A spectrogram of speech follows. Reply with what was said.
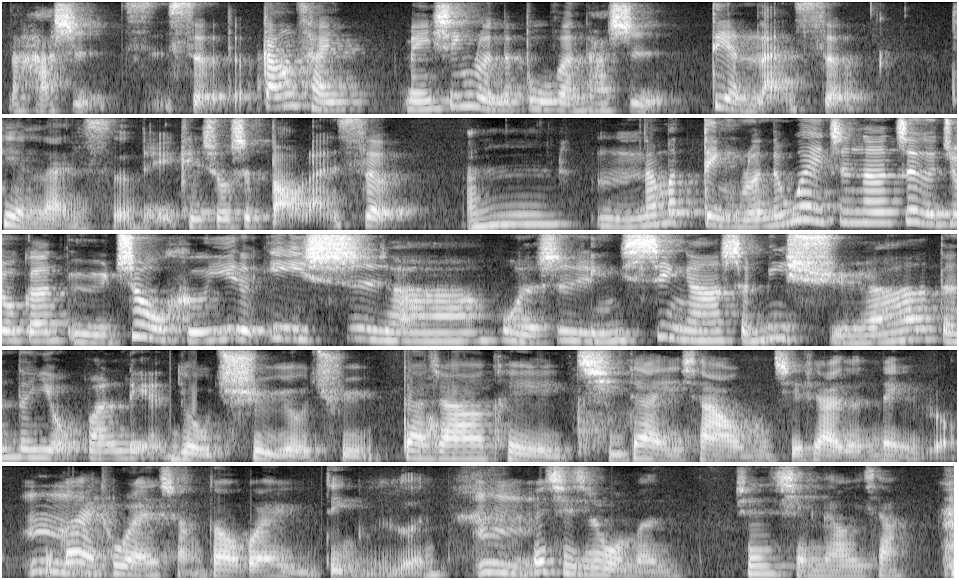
那它是紫色的。刚才眉心轮的部分，它是靛蓝色，靛蓝色，对，可以说是宝蓝色。嗯嗯，那么顶轮的位置呢？这个就跟宇宙合一的意识啊，或者是灵性啊、神秘学啊等等有关联。有趣，有趣，大家可以期待一下我们接下来的内容。嗯、我刚才突然想到关于顶轮，嗯，因为其实我们。先闲聊一下，因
